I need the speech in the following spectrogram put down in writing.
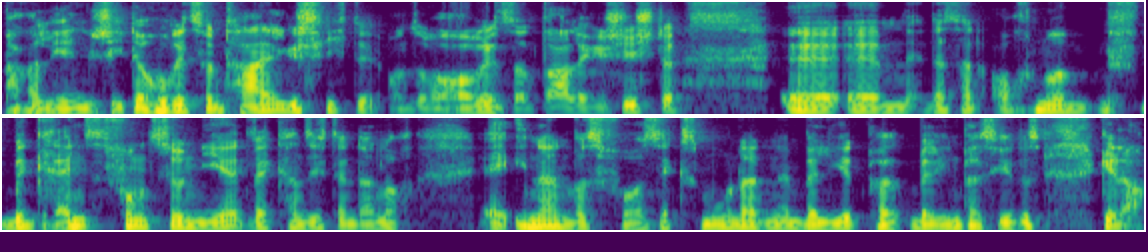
parallelen Geschichte, der horizontalen Geschichte, unsere horizontale Geschichte. Äh, ähm, das hat auch nur begrenzt funktioniert. Wer kann sich denn da noch erinnern? Erinnern, was vor sechs Monaten in Berlin, passiert ist. Genau,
